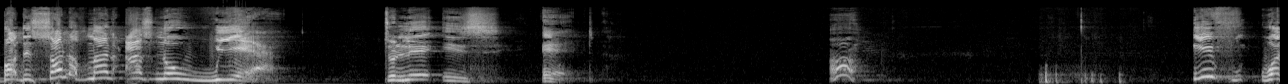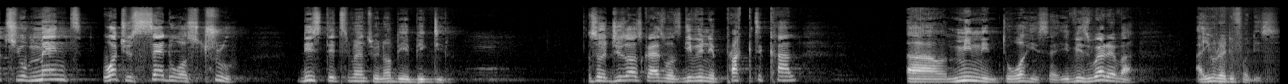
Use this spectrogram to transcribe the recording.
But the Son of Man has nowhere to lay his head. Oh. If what you meant, what you said was true, this statement will not be a big deal. So Jesus Christ was giving a practical uh, meaning to what he said. If he's wherever, are you ready for this?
